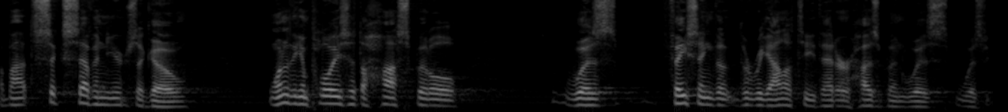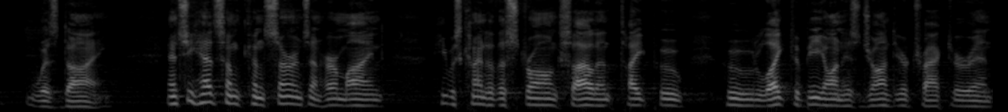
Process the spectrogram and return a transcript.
About six, seven years ago, one of the employees at the hospital was facing the, the reality that her husband was, was, was dying. And she had some concerns in her mind. He was kind of the strong, silent type who, who liked to be on his John Deere tractor. And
